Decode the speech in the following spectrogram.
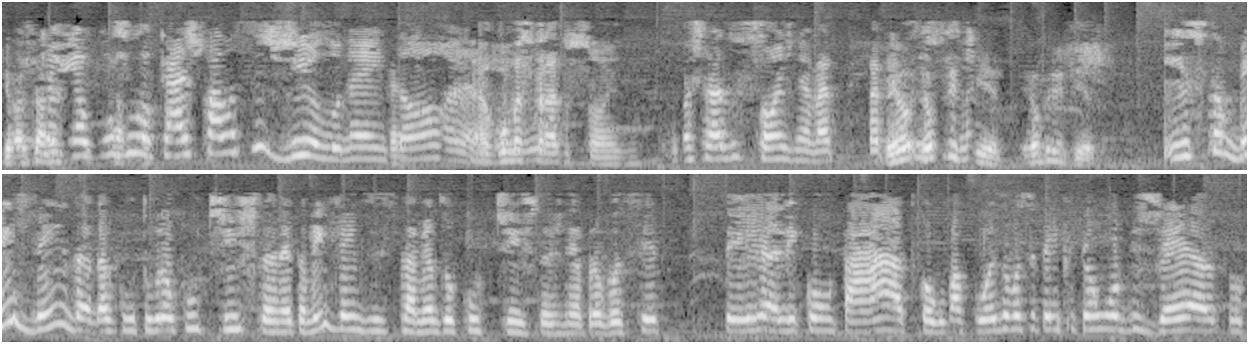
Eu achava Em alguns locais fala sigilo, né? Então. é, Algumas é, traduções. né? Algumas traduções, né? Vai, vai pra Eu, eu prefiro, eu prefiro. Isso também vem da, da cultura ocultista, né? Também vem dos ensinamentos ocultistas, né? Para você ter ali contato com alguma coisa, você tem que ter um objeto,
